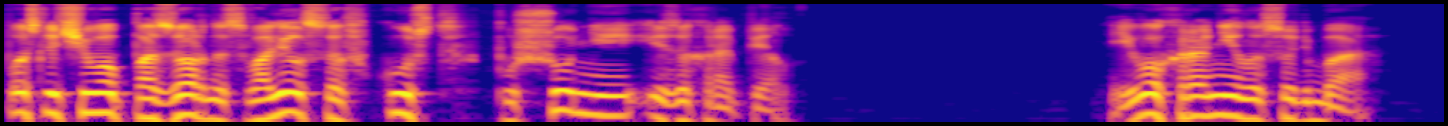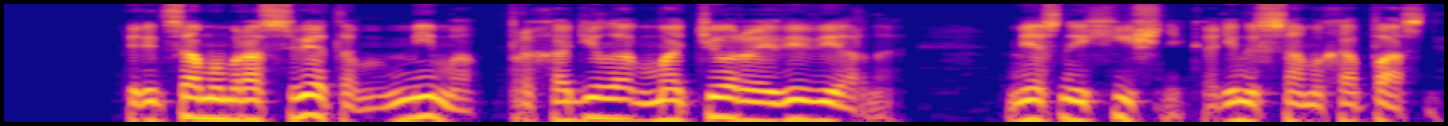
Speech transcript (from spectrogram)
после чего позорно свалился в куст пушунии и захрапел. Его хранила судьба. Перед самым рассветом мимо проходила матерая виверна, местный хищник, один из самых опасных.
